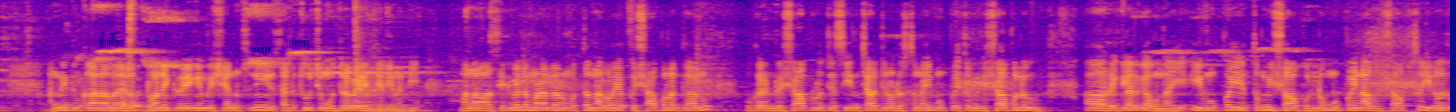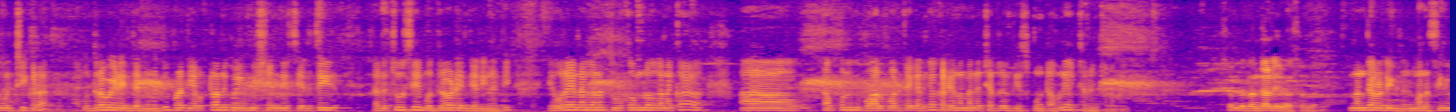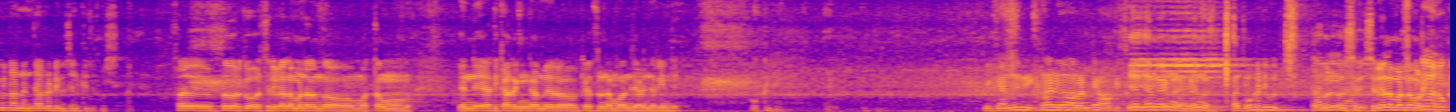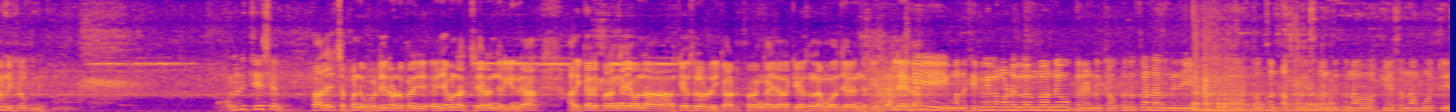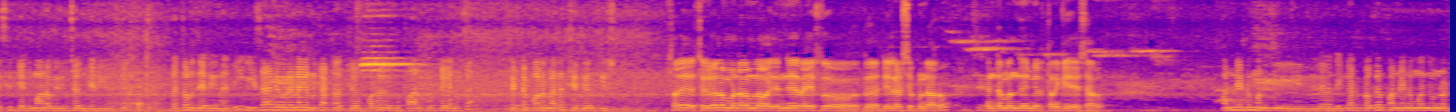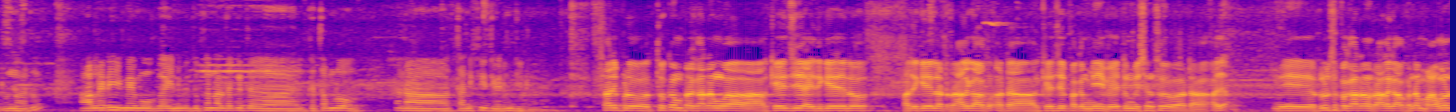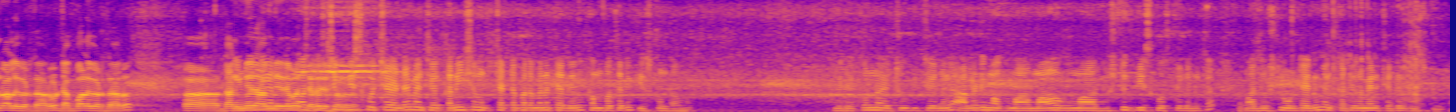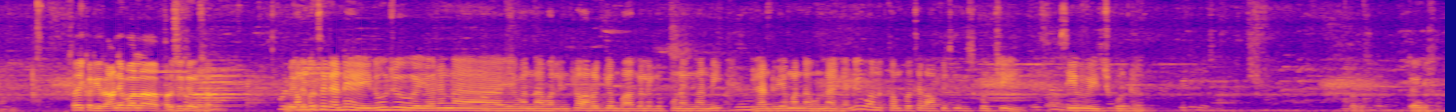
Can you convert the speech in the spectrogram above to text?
అన్ని దుకాణాల్లో ఎలక్ట్రానిక్ వేగింగ్ మిషన్స్ని సరిచూచి ముద్ర వేయడం జరిగినది. మన సిరివెల్ల మండలంలో మొత్తం నలభై ఒక్క షాపులకు గాను ఒక రెండు షాపులు వచ్చేసి ఇన్ఛార్జ్ నడుస్తున్నాయి. ముప్పై తొమ్మిది షాపులు రెగ్యులర్గా ఉన్నాయి. ఈ ముప్పై తొమ్మిది షాపుల్లో ముప్పై నాలుగు షాప్స్ ఈరోజు వచ్చి ఇక్కడ ముద్ర వేయడం జరిగినది. ప్రతి ఎలక్ట్రానిక్ వేగింగ్ మిషన్ని సరి సరిచూసి ముద్ర వేయడం జరిగినది. ఎవరైనా కనుక తూకంలో కనుక తప్పులకి పాల్పడితే కనుక కఠినమైన చర్యలు తీసుకుంటామని హెచ్చరించడం నంద్యాల డివిజన్ నంద్యాల మన సిరివిల్ల నంద్యాల డివిజన్ కిందకి వస్తుంది సార్ ఇప్పటి వరకు సిరివెల్ల మండలంలో మొత్తం ఎన్ని అధికారికంగా మీరు కేసులు నమోదు చేయడం జరిగింది ఒకటి మీకు అన్ని రికార్డు కావాలంటే ఆఫీస్ ఒకటి మండలం ఒక నిమిషం ఒక నిమిషం ఆల్రెడీ చేశాను. అదే చెప్పండి ఒకటి రెండు ఏమైనా చేయడం జరిగిందా? అధికారి పరంగా ఏమైనా కేసులు రికార్డు పరంగా ఏమైనా కేసులు నమోదు చేయడం జరిగిందా? లేదా? మన సిరివెల్ల మండలంలోనే ఒక రెండు చౌక దుకాణాలని టోకన్ తక్కువ ఇచ్చినందుకు నా కేసు నమోదు చేసి జరిమానా విధించడం జరిగినది గతంలో జరిగినది. ఈసారి ఎవరైనా కనుక అట్లా పొరలకు పాల్పడితే కనుక చట్టపరమైన చర్యలు తీసుకుంటాం. సరే సిరివెల్ల మండలంలో ఎన్ని రైస్ డీలర్షిప్ ఉన్నారు? ఎంతమంది మీరు తనిఖీ చేశారు? పన్నెండు మనకి రికార్డ్ ప్రకారం పన్నెండు మంది ఉన్నట్టున్నారు. ఆల్రెడీ మేము ఒక ఎనిమిది దుకాణాల దగ్గర గతంలో తనిఖీ చేయడం జరిగింది. సార్ ఇప్పుడు తూకం ప్రకారం కేజీ ఐదు కేజీలు పది కేజీలు అటు రాళ్ళు కాకుండా అట కేజీ ప్రకారం మీ వెయిట్ మిషన్స్ అట అదే మీ రూల్స్ ప్రకారం రాళ్ళు కాకుండా మామూలు రాళ్ళు పెడుతున్నారు డబ్బాలు పెడుతున్నారు. దాని మీద మీరు ఏమైనా చర్య తీసుకొచ్చాయంటే మేము కనీసం చట్టపరమైన చర్యలు కంపల్సరీ తీసుకుంటాము. మీరు ఎక్కడ చూపించేయండి. ఆల్రెడీ మాకు మా మా మా దృష్టికి తీసుకొస్తే కనుక మా దృష్టిలో ఉంటేనే మేము కఠినమైన చర్యలు తీసుకుంటాము. సార్ ఇక్కడికి రాని వాళ్ళ పరిస్థితి సార్? కంపల్సరీ అంటే ఈరోజు ఎవరైనా ఏమన్నా వాళ్ళ ఇంట్లో ఆరోగ్యం బాగాలేకపోవడం కానీ ఇలాంటివి ఏమన్నా ఉన్నా కానీ వాళ్ళు కంపల్సరీ ఆఫీస్కి తీసుకొచ్చి సీల్ వేయించుకుంటారు. Thank you sir.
